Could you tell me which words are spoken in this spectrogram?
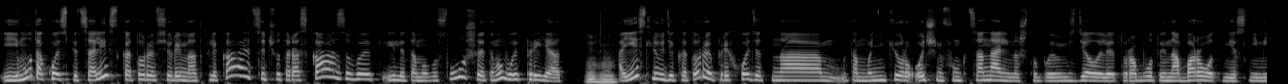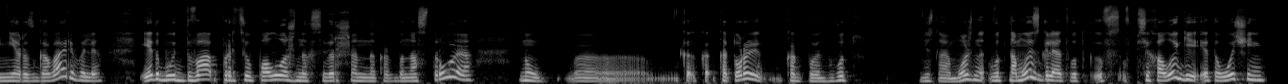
И ему такой специалист, который все время откликается, что-то рассказывает или там его слушает, ему будет приятно. Угу. А есть люди, которые приходят на там, маникюр очень функционально, чтобы им сделали эту работу, и наоборот, не с ними не разговаривали. И это будет два противоположных совершенно как бы настроя, ну, э, которые как бы, ну, вот, не знаю, можно... Вот на мой взгляд, вот в, в психологии это очень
